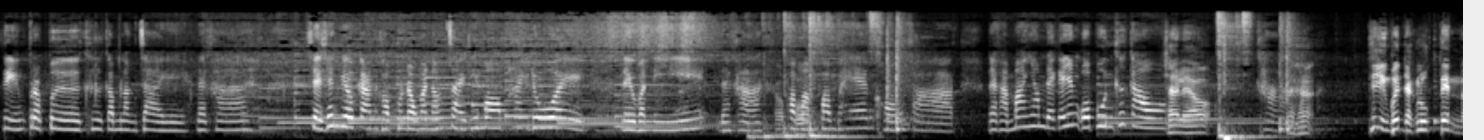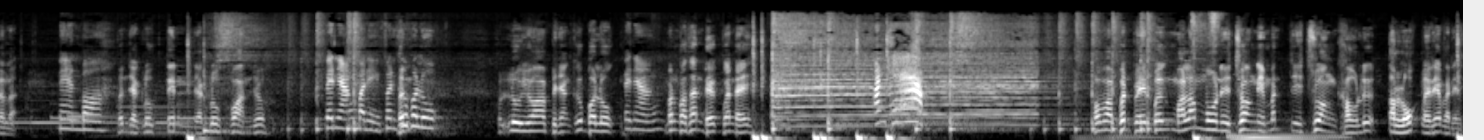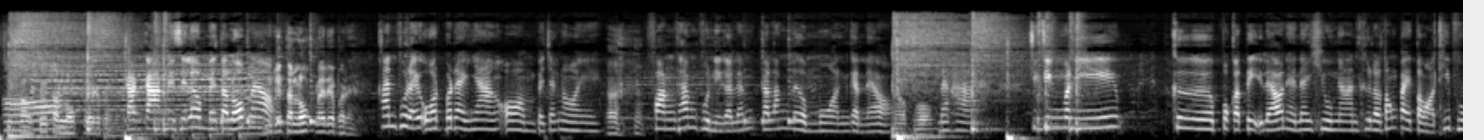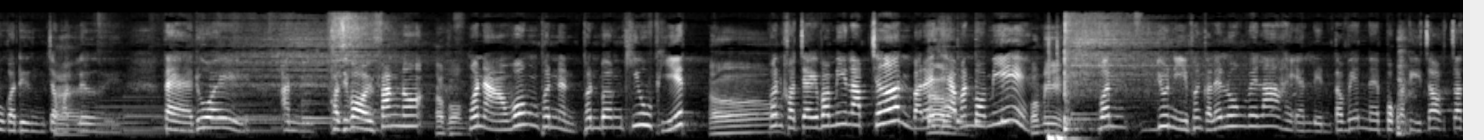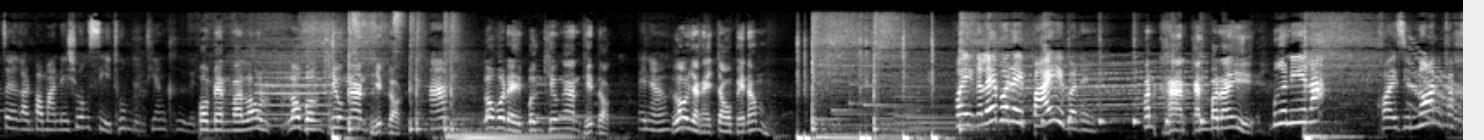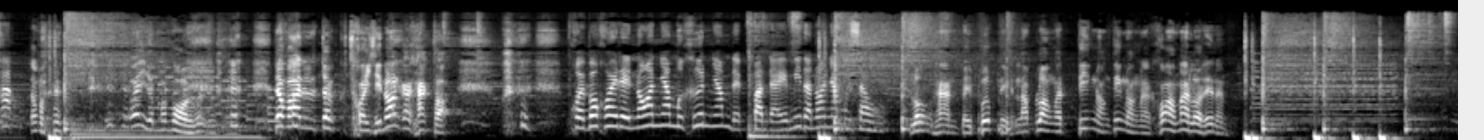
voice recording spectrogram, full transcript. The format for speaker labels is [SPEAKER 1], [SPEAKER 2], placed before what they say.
[SPEAKER 1] เสียงประเปรอคือกำลังใจนะคะ เสียเช่นเดียวกันขอบคุณรางวัลน้ำใจที่มอบให้ด้วยในวันนี้นะคะ
[SPEAKER 2] ครับ
[SPEAKER 1] ความหวัง
[SPEAKER 2] ผม
[SPEAKER 1] ความแพงของฝากนะคะ มาย่ำเด็กก็ยังอบอุ่นคือเก่า
[SPEAKER 2] ใช่แล้ว
[SPEAKER 1] ค่ะ
[SPEAKER 2] นะฮะที่จริงเพิ่นอยากลุกเต้นนั่นแหละ
[SPEAKER 1] แมนบอ
[SPEAKER 2] เพิ่นอยากลุกเต้นอยากลุกฟ้อนอยู่
[SPEAKER 1] เป็นหยังบะนี่เพิ่นคือพลุก
[SPEAKER 2] รู้อยู่ว่าเป็นหยังคือบ่ลุก
[SPEAKER 1] เป็นหยัง
[SPEAKER 2] มันบ่ทันเด็กปานใด ราะว่าเพิ่นไปเบิ่งหมอลำหมูในช่วงนี้มันสิช่วงเขาเลือตลกเลยเด้บัดนี้สิเขาคือตลกเลยเด้บัดนี้
[SPEAKER 1] กลางๆนี่สิเริ่มเป็นตลกแล้ว
[SPEAKER 2] สิเป็นตลกเลยเด้บัดนี้
[SPEAKER 1] ขั้นผู้ใดโอ๊ตบ่ได้ย่างอ้อมไปจักหน่อย
[SPEAKER 2] เออ
[SPEAKER 1] ฟังทั้งผู้นี้กันแล้วกำลังเริ่มมวนกันแล้ว
[SPEAKER 2] ครับผม
[SPEAKER 1] นะคะ จริงๆวันนี้คือปกติแล้วเนี่ยในคิวงานคือเราต้องไปต่อที่ภูกระดึงจังหวัดเลย แต่ด้วย อันขอสิบอกให้ฟังเนาะ
[SPEAKER 2] ครับผม
[SPEAKER 1] หัวหน้าวงเพิ่นนั่นเพิ่นเบิ่งคิวผิด
[SPEAKER 2] เออ
[SPEAKER 1] เพิ่นเข้าใจว่ามีรับเชิญบ่ได้
[SPEAKER 2] เออ
[SPEAKER 1] แถมมันบ่มี
[SPEAKER 2] บ่มี
[SPEAKER 1] เพิ่นอยู่นี่เพิ่นก็เลยลงเวลาให้แอนเล่นตะเว้นในปกติจะจะเจอกันประมาณในช่วง4ทุ่มถึงเที่ยงคืน
[SPEAKER 2] บ่แม่นว่าเราเราเบิ่งคิวงานผิดดอก
[SPEAKER 1] ฮะ
[SPEAKER 2] เราบ่ได้เบิ่งคิวงานผิดดอก
[SPEAKER 1] เป็นหยัง
[SPEAKER 2] เราอยากให้เจ้าไปนํ
[SPEAKER 1] ข่อยก็เลยบ่ได้ไปบัดนี้
[SPEAKER 2] มันขาดกันบ่ได้
[SPEAKER 1] มื้อนี้ละข่อยสินอนคักๆ
[SPEAKER 2] แต่ว่า เฮ้ยอย่ามาบอกเว้ยจะว่าจะข่อยสินอนกะคักเถอะ
[SPEAKER 1] ข่อยบ่ค่อยได้นอนย่ำมื้อคืนย่ำเด็ปานใดมีแต่นอนย่ำมื้อเช้า
[SPEAKER 2] ลงหันไปปุ๊บนี่รับรองมาติ้งหนองติ้งหนองน่ะข้อมารถได้นั่น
